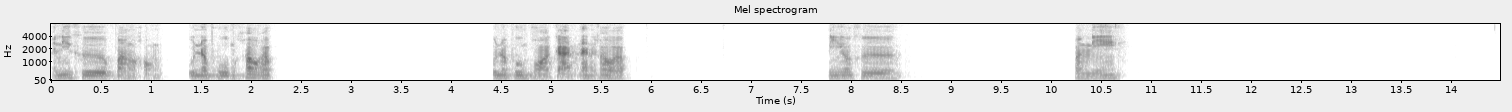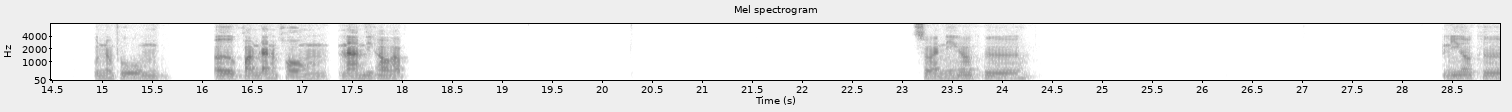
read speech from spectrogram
อันนี้คือฝั่งของอุณหภูมิเข้าครับ อุณหภูมิของอากาศด้านเข้าครับ นี่ก็คือ ฝั่งนี้ อุณหภูมิ เออความดันของน้ำที่เข้าครับ ส่วนนี้ก็คือ นี่ก็คือ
